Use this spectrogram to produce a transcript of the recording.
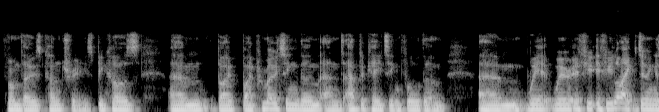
from those countries because um, by by promoting them and advocating for them um, we're, we're if you if you like doing a,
